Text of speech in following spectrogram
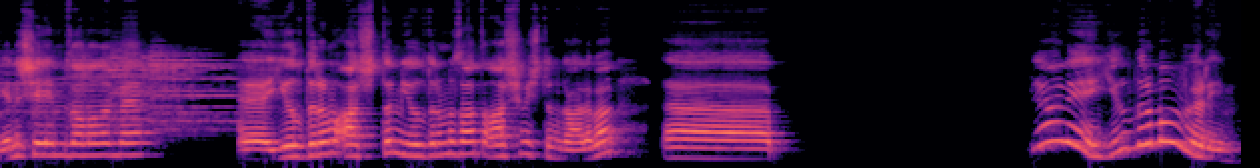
yeni şeyimizi alalım ve e, Yıldırım açtım. Yıldırım'ı zaten açmıştım galiba. E, yani Yıldırım'a mı vereyim?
